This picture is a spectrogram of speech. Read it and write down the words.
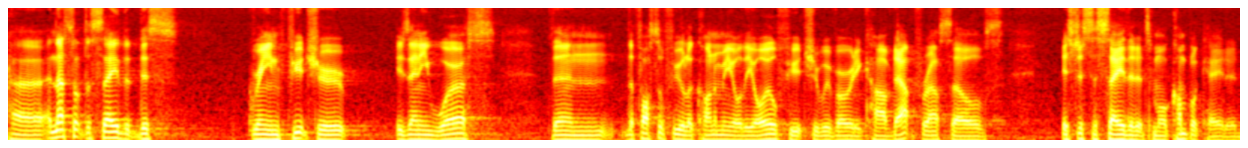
uh, and that's not to say that this green future is any worse than the fossil fuel economy or the oil future we've already carved out for ourselves. It's just to say that it's more complicated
